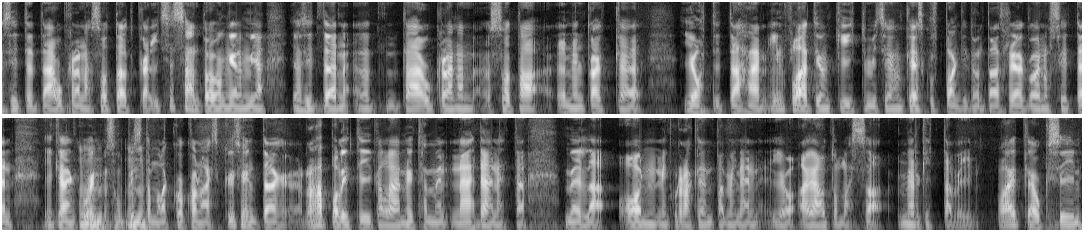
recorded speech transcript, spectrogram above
sitten tämä Ukrainan sota, jotka itsessään toi ongelmia, ja sitten äh, tämä Ukrainan sota ennen kaikkea johti tähän inflaation kiihtymiseen, johon keskuspankit on taas reagoinut sitten ikään kuin mm, supistamalla mm. kokonaiskysyntää rahapolitiikalla. Ja nythän me nähdään, että meillä on niin kuin rakentaminen jo ajautumassa merkittäviin vaikeuksiin.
